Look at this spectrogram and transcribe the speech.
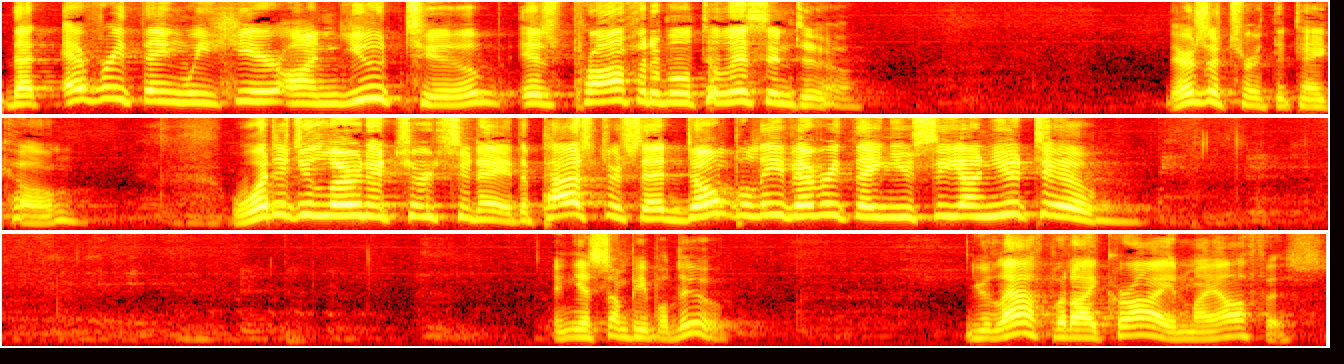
that everything we hear on YouTube is profitable to listen to. There's a truth to take home. What did you learn at church today? The pastor said, Don't believe everything you see on YouTube. And yes, some people do. You laugh, but I cry in my office.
